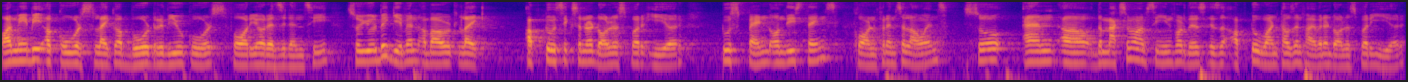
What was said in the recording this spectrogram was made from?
or maybe a course like a board review course for your residency. So you'll be given about like up to $600 per year to spend on these things conference allowance. So and uh, the maximum i've seen for this is up to $1500 per year.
